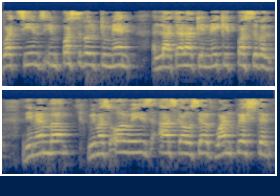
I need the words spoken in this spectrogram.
what seems impossible to men. Allah ta'ala can make it possible. Remember, we must always ask ourselves one question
